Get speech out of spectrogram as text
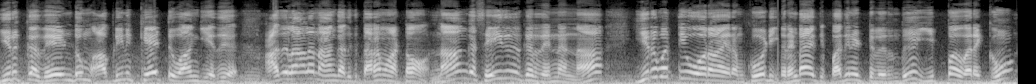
இருக்க வேண்டும் அப்படின்னு கேட்டு வாங்கியது. அதனால நாங்க அதுக்கு தரமாட்டோம். நாங்க செய்திருக்கிறது என்னன்னா இருபத்தி ஓராயிரம் கோடி ரெண்டாயிரத்தி பதினெட்டுல இருந்து இப்ப வரைக்கும்.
